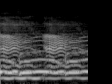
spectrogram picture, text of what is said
yeah, yeah.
